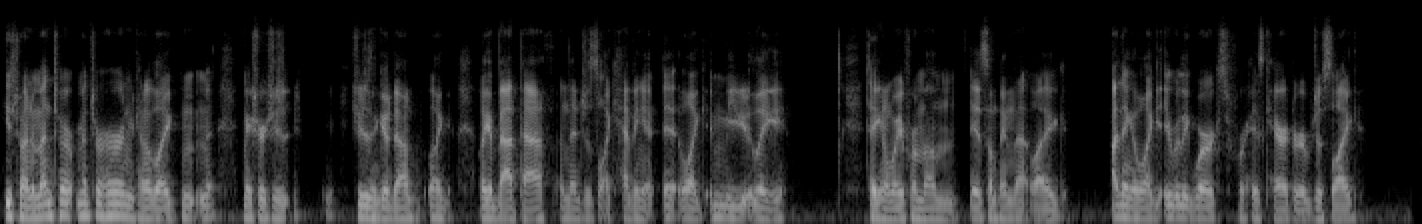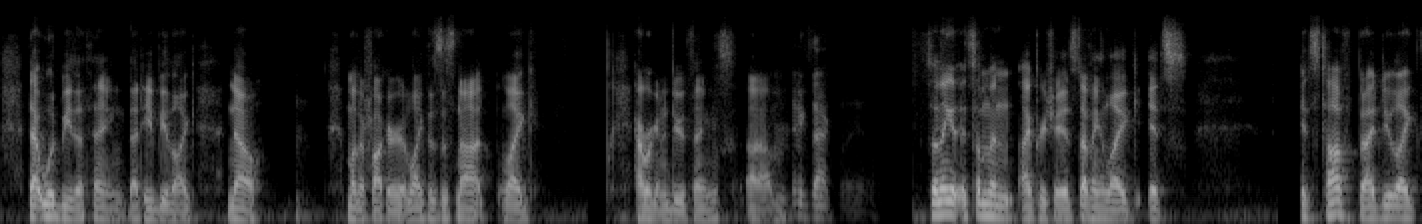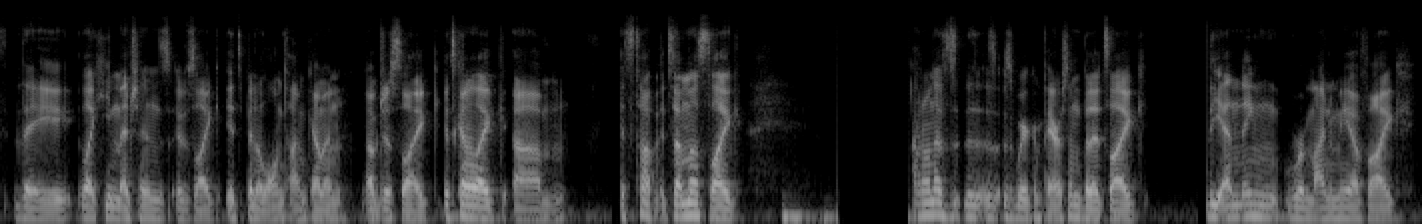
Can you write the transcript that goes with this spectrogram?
he's trying to mentor mentor her and kind of like m- make sure she's she doesn't go down like like a bad path and then just like having it, it like immediately taken away from him is something that like i think like it really works for his character of just like that would be the thing that he'd be like no motherfucker like this is not like how we're gonna do things um Exactly. so I think it's something I appreciate. It's definitely like it's it's tough, but I do like they like he mentions it was like it's been a long time coming of just like it's kind of like um it's tough. It's almost like I don't know if this is a weird comparison, but it's like the ending reminded me of like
